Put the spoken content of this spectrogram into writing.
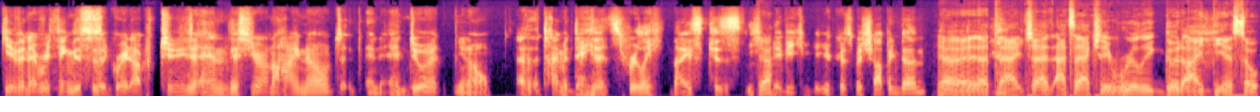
given everything, this is a great opportunity to end this year on a high note and and do it. You know, at a time of day that's really nice because yeah. maybe you can get your Christmas shopping done. Yeah, that's actually, that's actually a really good idea. So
